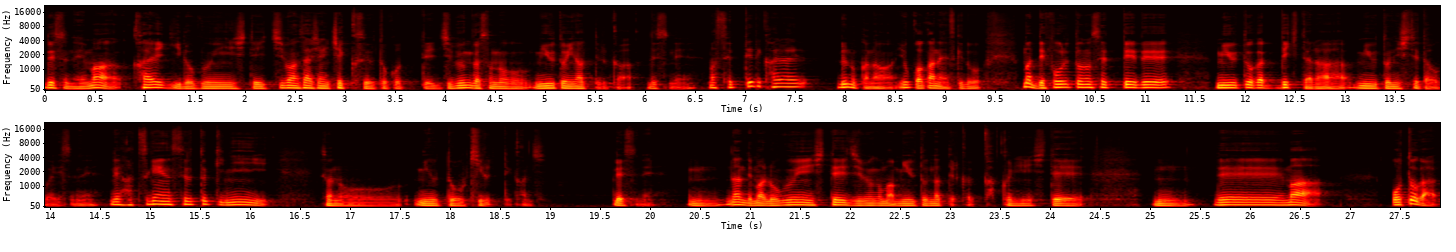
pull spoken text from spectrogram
ですね、まあ、会議ログインして一番最初にチェックするとこって自分がそのミュートになってるかですね、まあ、設定で変えられるのかな。よくわかんないですけど、まあ、デフォルトの設定でミュートができたらミュートにしてた方がいいですね。で発言するときにそのミュートを切るって感じ。ですね、うん、なんでまあログインして自分がまあミュートになってるか確認して、うん、でまあ音が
